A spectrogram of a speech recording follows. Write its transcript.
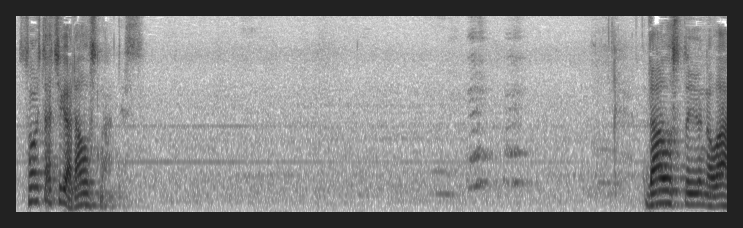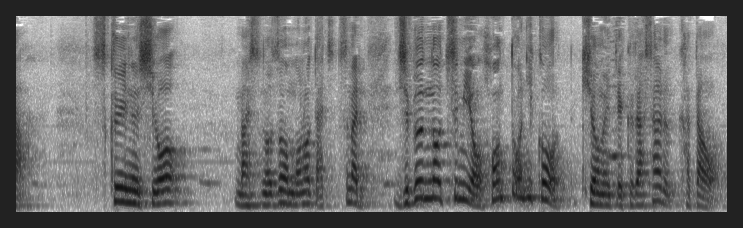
その人たちがラオスなんです。ラオスというのは救い主を待ち望む者たち。つまり自分の罪を本当にこう清めてくださる方を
